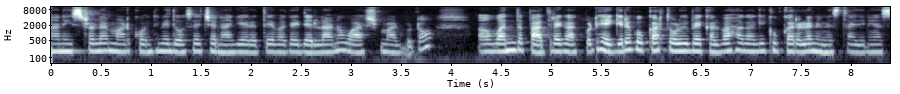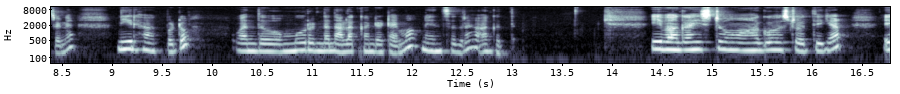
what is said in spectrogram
ನಾನು ಇಷ್ಟರಲ್ಲೇ ಮಾಡ್ಕೊತೀನಿ. ದೋಸೆ ಚೆನ್ನಾಗೇ ಇರುತ್ತೆ. ಇವಾಗ ಇದೆಲ್ಲನೂ ವಾಶ್ ಮಾಡಿಬಿಟ್ಟು ಒಂದು ಪಾತ್ರೆಗೆ ಹಾಕ್ಬಿಟ್ಟು, ಹೇಗಿರೋ ಕುಕ್ಕರ್ ತೊಳಿಬೇಕಲ್ವ? ಹಾಗಾಗಿ ಕುಕ್ಕರಲ್ಲೇ ನೆನೆಸ್ತಾ ಇದ್ದೀನಿ ಅಷ್ಟೇ ನೀರು ಹಾಕ್ಬಿಟ್ಟು ಒಂದು ಮೂರರಿಂದ ನಾಲ್ಕು ಗಂಟೆ ಟೈಮು ನೆನೆಸಿದ್ರೆ ಆಗುತ್ತೆ. ಇವಾಗ ಇಷ್ಟು ಆಗೋ ಅಷ್ಟೊತ್ತಿಗೆ ಈ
